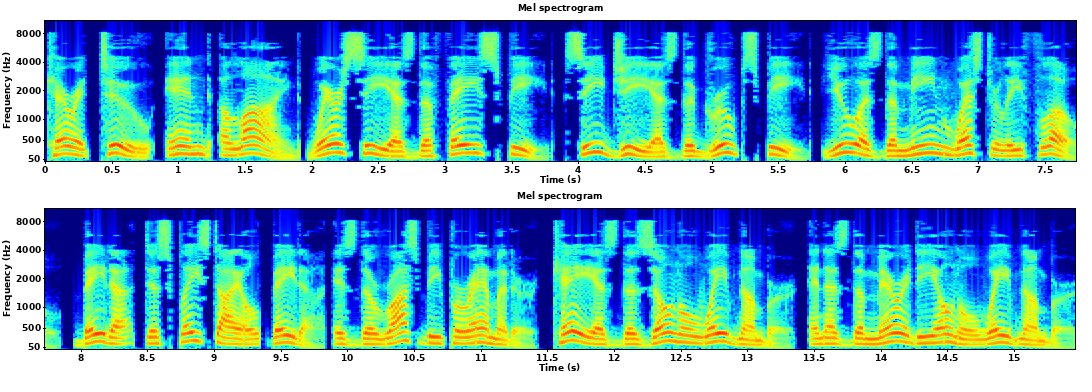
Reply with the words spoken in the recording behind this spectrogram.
caret 2 end aligned where c is the phase speed, cg is the group speed, u is the mean westerly flow, beta display style beta is the Rossby parameter, k is the zonal wavenumber, and is the meridional wavenumber.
